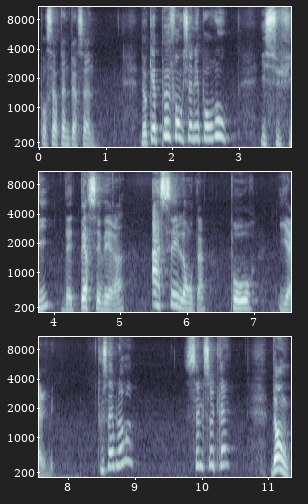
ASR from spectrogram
pour certaines personnes. Donc, elle peut fonctionner pour vous. Il suffit d'être persévérant assez longtemps pour y arriver. Tout simplement. C'est le secret. Donc,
